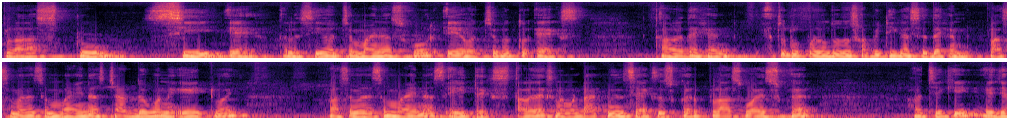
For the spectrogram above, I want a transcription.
plus two C A তাহলে সি হচ্ছে মাইনাস ফোর এ হচ্ছে কত? এক্স তাহলে দেখেন, এতটুকু পর্যন্ত তো সবই ঠিক আছে। দেখেন প্লাস মাইনাসে মাইনাস চার দোকানে এইট ওয়াই প্লাস মাইনাসে মাইনাস এইট এক্স তাহলে দেখেন আমার ডাক মিলছে X square plus Y square হচ্ছে কি, এই যে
